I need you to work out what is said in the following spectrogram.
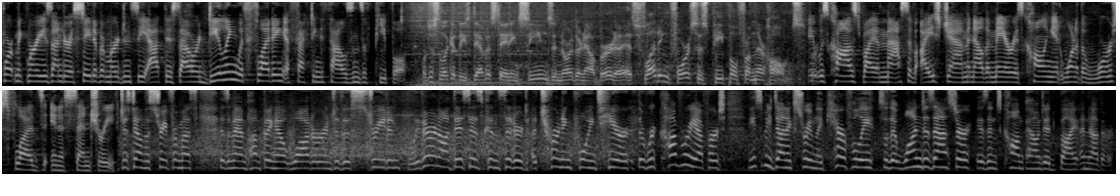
Fort McMurray is under a state of emergency at this hour, dealing with flooding affecting thousands of people. Well, just look at these devastating scenes in northern Alberta as flooding forces people from their homes. It was caused by a massive ice jam, and now the mayor is calling it one of the worst floods in a century. Just down the street from us is a man pumping out water into the street, and believe it or not, this is considered a turning point here. The recovery effort needs to be done extremely carefully so that one disaster isn't compounded by another.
